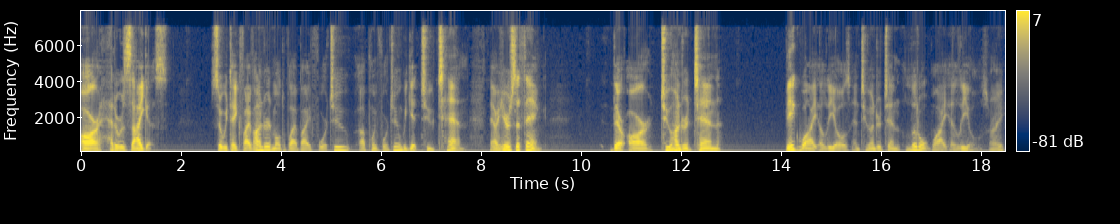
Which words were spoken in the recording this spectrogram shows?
are heterozygous. So we take 500, multiply it by 42, uh, 0.42, and we get 210. Now here's the thing. There are 210 big Y alleles and 210 little y alleles, right?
